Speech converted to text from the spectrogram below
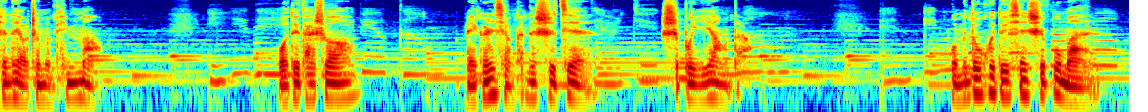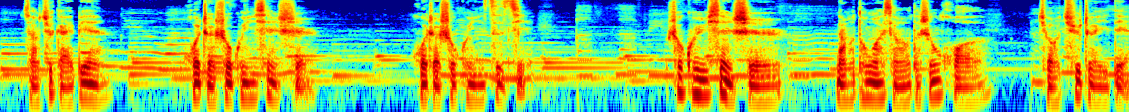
真的要这么拼吗？”我对他说：“每个人想看的世界是不一样的，我们都会对现实不满，想去改变，或者受困于现实，或者受困于自己，受困于现实。”那么，通往想要的生活，就要曲折一点。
